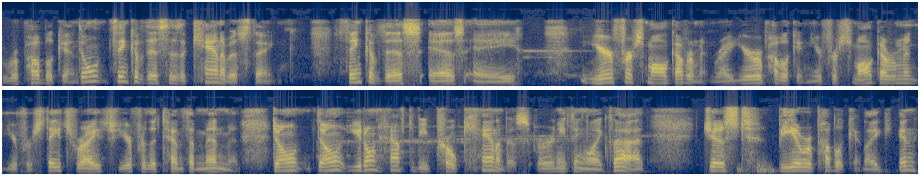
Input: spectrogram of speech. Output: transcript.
Republican, don't think of this as a cannabis thing. Think of this as a you're for small government, right? You're a Republican. You're for small government. You're for states' rights. You're for the Tenth Amendment. Don't don't you don't have to be pro cannabis or anything like that just be a Republican, like, and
